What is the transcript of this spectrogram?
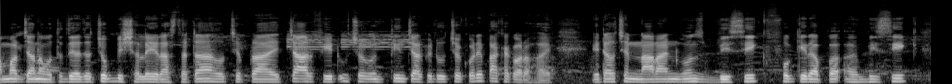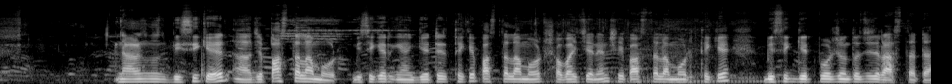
আমার জানা মতো দু হাজার চব্বিশ সালে এই রাস্তাটা হচ্ছে প্রায় চার ফিট উঁচু, তিন চার ফিট উঁচু করে পাকা করা হয়। এটা হচ্ছে নারায়ণগঞ্জ বিসিক ফকিরাপা বিসিক নারায়ণগঞ্জ বিসিকের যে পাঁচতলা মোড়, বিসিকের গেটের থেকে পাঁচতলা মোড়, সবাই চেনেন, সেই পাঁচতলা মোড় থেকে বিসিক গেট পর্যন্ত যে রাস্তাটা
